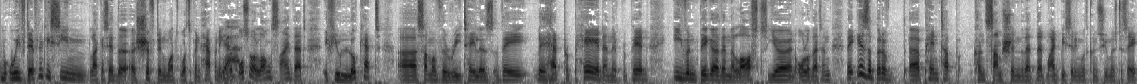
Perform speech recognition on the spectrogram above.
we've definitely seen, like I said, the, a shift in what, what's been happening. Yeah. But also alongside that, if you look at uh, some of the retailers, they they had prepared and they've prepared even bigger than the last year and all of that. And there is a bit of uh, pent up consumption that, that might be sitting with consumers to say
